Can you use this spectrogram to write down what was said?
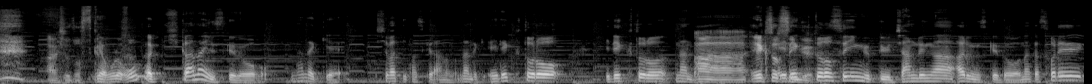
あれどうですか？いや、俺音楽聴かないんですけど、なんだっけ、縛って助けあの、なんだっけ、エレクトロ、エレクトロ、なんだ？ああ、エレクトロスイング。レクトロスイングっていうジャンルがあるんですけど、なんかそれ、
